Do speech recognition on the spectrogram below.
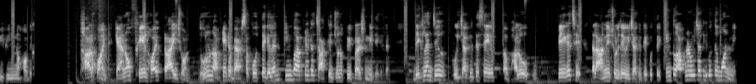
বিভিন্ন হবে। থার্ড পয়েন্ট কেন ফেল হয় প্রায় জন? ধরুন আপনি একটা ব্যবসা করতে গেলেন কিংবা আপনি একটা চাকরির জন্য প্রিপারেশন নিতে গেলেন। দেখলেন যে ওই চাকরিতে সে ভালো পেয়ে গেছে, তাহলে আমিও চলে যাই ওই চাকরিটা করতে। কিন্তু আপনার ওই চাকরি করতে মন নেই।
